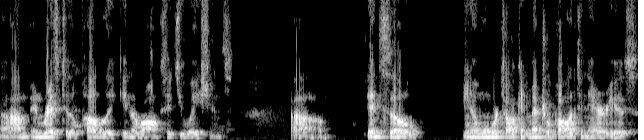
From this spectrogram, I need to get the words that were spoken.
um, and risk to the public in the wrong situations. And so, you know, when we're talking metropolitan areas,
